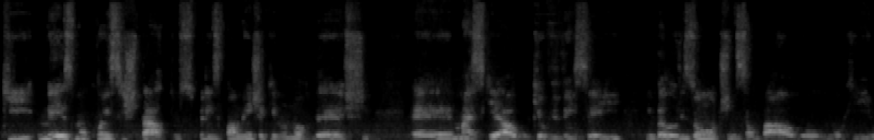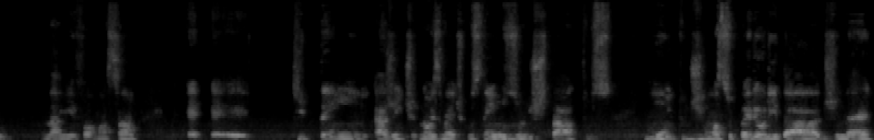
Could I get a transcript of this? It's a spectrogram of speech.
que mesmo com esse status, principalmente aqui no Nordeste, é, mas que é algo que eu vivenciei em Belo Horizonte, em São Paulo, no Rio, na minha formação, é, é, que tem a gente, nós médicos temos um status muito de uma superioridade, né?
